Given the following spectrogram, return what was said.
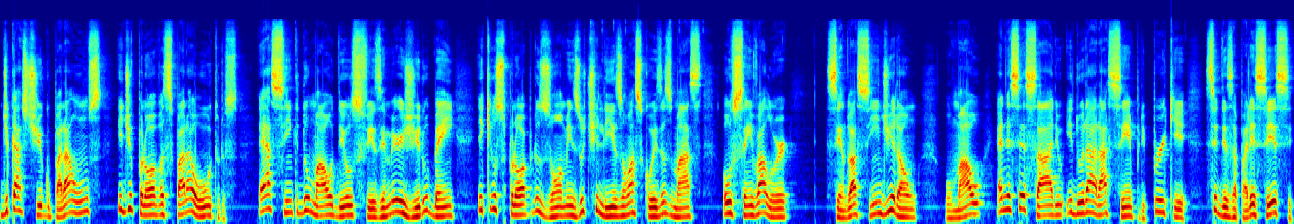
de castigo para uns e de provas para outros. É assim que do mal Deus fez emergir o bem e que os próprios homens utilizam as coisas más ou sem valor. Sendo assim, dirão: o mal é necessário e durará sempre, porque, se desaparecesse,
